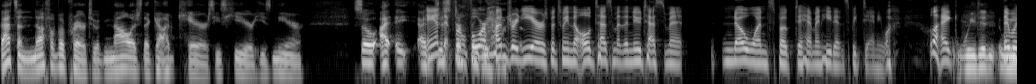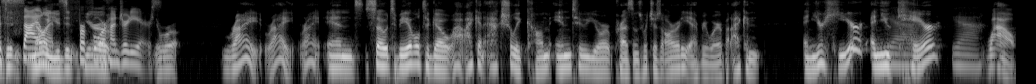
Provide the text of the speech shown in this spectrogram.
that's enough of a prayer to acknowledge that God cares. He's here. He's near. So I, I, I and that for don't think we have 400 years between the Old Testament and the New Testament, no one spoke to him and he didn't speak to anyone. like we didn't. there we was didn't, no, silence you didn't for 400 years. Were- Right, right, right. And so to be able to go, wow, I can actually come into your presence, which is already everywhere, but I can, and you're here and you Yeah. care. Yeah. Wow,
